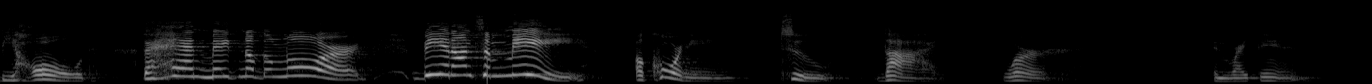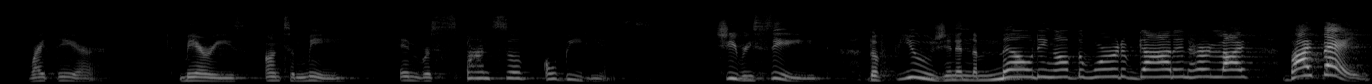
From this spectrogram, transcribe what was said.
Behold, the handmaiden of the Lord, be it unto me according to thy word. And right then, right there, Mary's unto me in responsive obedience she received the fusion and the melding of the Word of God in her life by faith,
